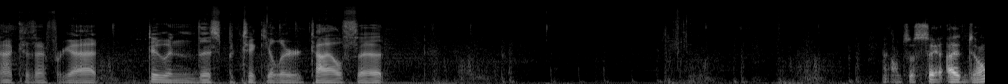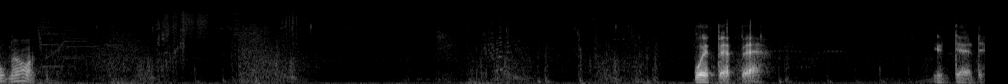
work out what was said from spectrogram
uh, because I forgot, doing this particular tile set. Just say I don't know it. It back. You're dead.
